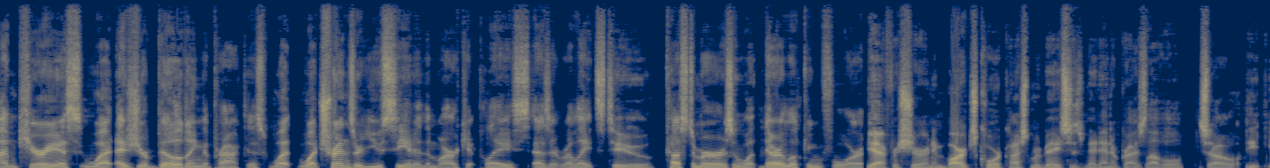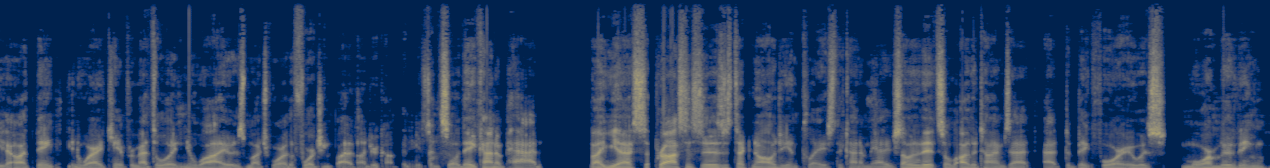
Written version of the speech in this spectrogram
I'm curious what as you're building the practice, what what trends are you seeing in the marketplace as it relates to customers and what they're looking for? Yeah, for sure. And Embark's core customer base is mid enterprise level. So you know, I think you know where I came from at Deloitte and EY, it was much more of the Fortune 500 companies, and so they kind of had, but yes, processes, technology in place to kind of manage some of it. So a lot of the times at at the Big Four, it was more moving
